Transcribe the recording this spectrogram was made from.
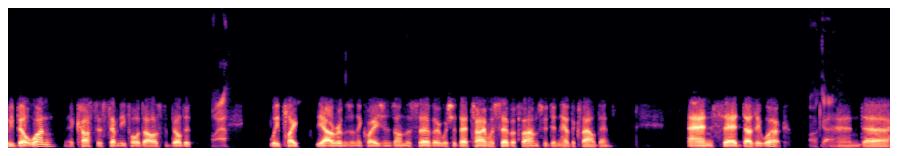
we built one. It cost us $74 to build it. wow. We placed the algorithms and equations on the server, which at that time was server farms. We didn't have the cloud then, and said, does it work? Okay. And uh,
